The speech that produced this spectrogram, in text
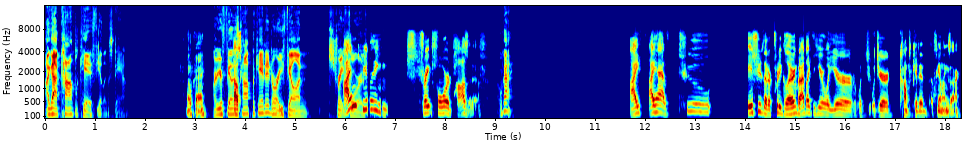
I got complicated feelings, Dan. Okay. Are your feelings How's- complicated or are you feeling straightforward? I'm feeling straightforward positive. okay. I I have two issues that are pretty glaring, but I'd like to hear what your what, what your complicated feelings are.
